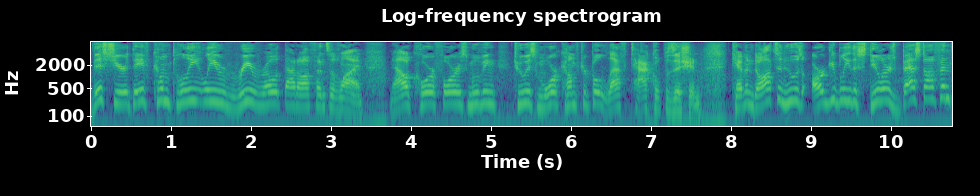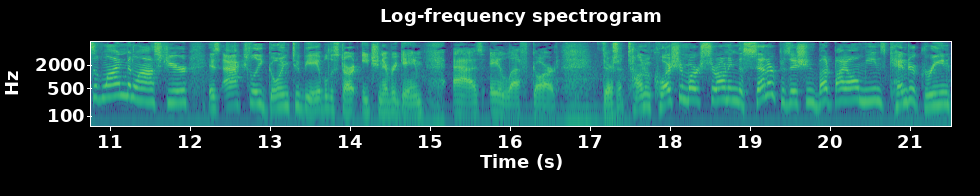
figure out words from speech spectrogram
This year, they've completely rewrote that offensive line. Now, Okorafor is moving to his more comfortable left tackle position. Kevin Dotson, who was arguably the Steelers' best offensive lineman last year, is actually going to be able to start each and every game as a left guard. There's a ton of question marks surrounding the center position, but by all means, Kendrick Green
